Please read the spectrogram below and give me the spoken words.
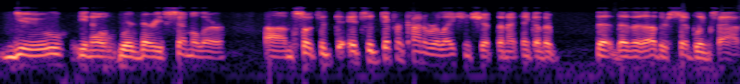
you. You know, we're very similar. Um, so it's a it's a different kind of relationship than I think other the, the, the other siblings have.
